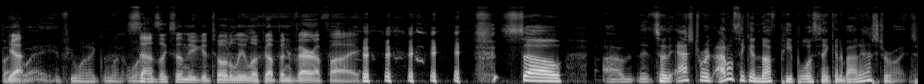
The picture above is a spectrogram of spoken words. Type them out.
by Yeah. the way, if you want to. Sounds like something you could totally look up and verify. So, um, so the asteroids, I don't think enough people are thinking about asteroids.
